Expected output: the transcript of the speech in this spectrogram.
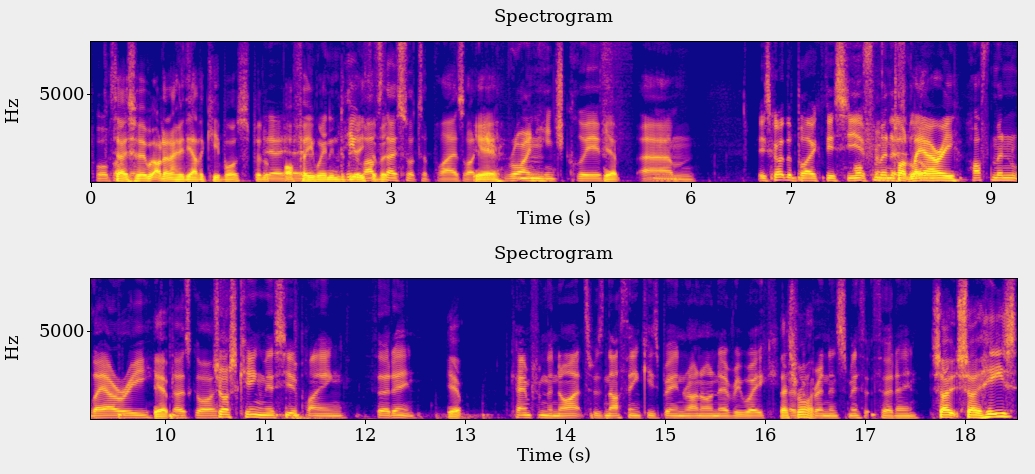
poor So, bugger. so I don't know who the other kid was, but Yeah, off yeah, he went into He the ether. He loves But those sorts of players like Yeah. yeah. Ryan Mm. Hinchcliffe, Yep. um, He's got the bloke this year Hoffman, from as Todd well. Lowrie. Hoffman, Lowrie, Yep. those guys. Josh King this year playing 13. Yep. Came from the Knights, was nothing. He's been run on every week. That's over right. Brendan Smith at 13. So, so he's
